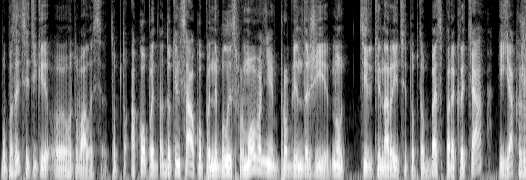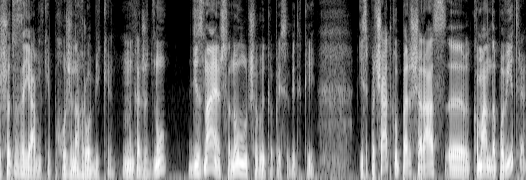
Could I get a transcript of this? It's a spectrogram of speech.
бо позиції тільки е, готувалися. Тобто, окопи до кінця окопи не були сформовані, про бліндажі, ну тільки нариті, тобто без перекриття. І я кажу, що це за ямки, похожі на гробіки. Вони кажуть, ну дізнаєшся, ну лучше викопай собі такий. І спочатку перший раз е, команда повітря,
